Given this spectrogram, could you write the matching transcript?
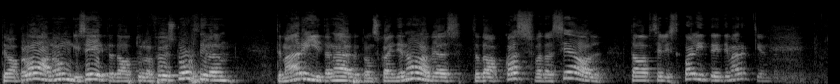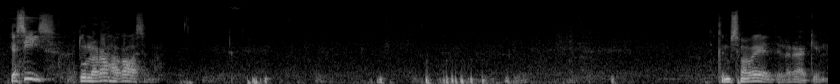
tema plaan ongi see, et ta tahab tulla First Northile, tema äri, ta näeb, et on Skandinaavias, ta tahab kasvada seal, tahab sellist kvaliteedimärki ja siis tulla raha kaasama. Mis ma veel teile räägin,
